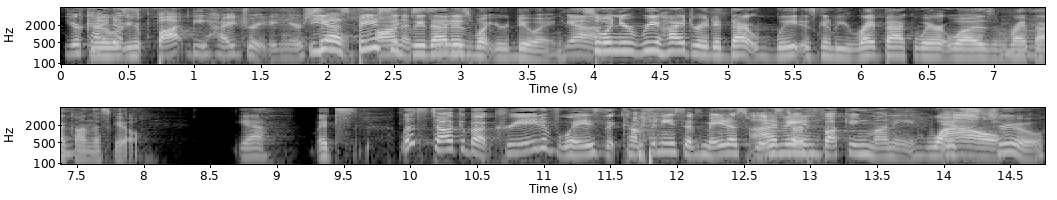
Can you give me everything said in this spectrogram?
You're kind of You're- spot dehydrating yourself. yes, basically, that honestly. is what you're doing. Yeah. So when you're rehydrated, that weight is going to be right back where it was and right back on the scale. Yeah. It's Let's talk about creative ways that companies have made us waste I mean, our fucking money. Wow. It's true.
